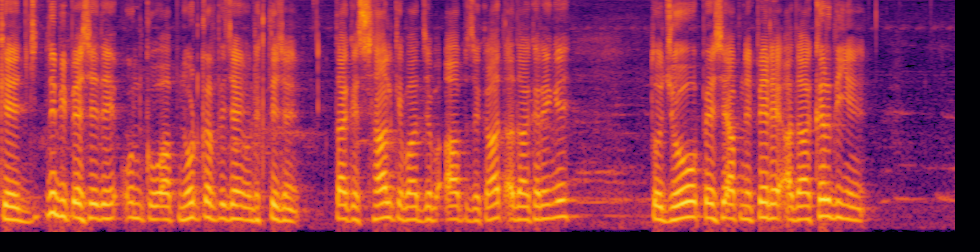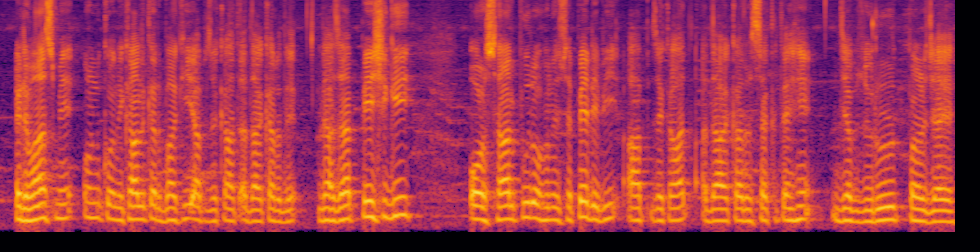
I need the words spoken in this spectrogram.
कि जितने भी पैसे दें, उनको आप नोट करते जाएँ और लिखते जाएँ, ताकि साल के बाद जब आप ज़क़़त अदा करेंगे तो जो पैसे आपने पहले अदा कर दिए एडवांस में, उनको निकाल कर बाकी आप ज़क़़त अदा कर दें। लिहाजा पेशगी और साल पूरा होने से पहले भी आप ज़क़़त अदा कर सकते हैं जब ज़रूरत पड़ जाए।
